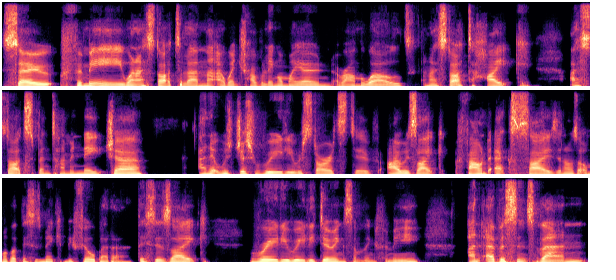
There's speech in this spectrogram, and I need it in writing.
So for me, when I started to learn that, I went traveling on my own around the world and I started to hike. I started to spend time in nature and it was just really restorative. I was like, found exercise and I was like, oh my God, this is making me feel better. This is like really, really doing something for me. And ever since then,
